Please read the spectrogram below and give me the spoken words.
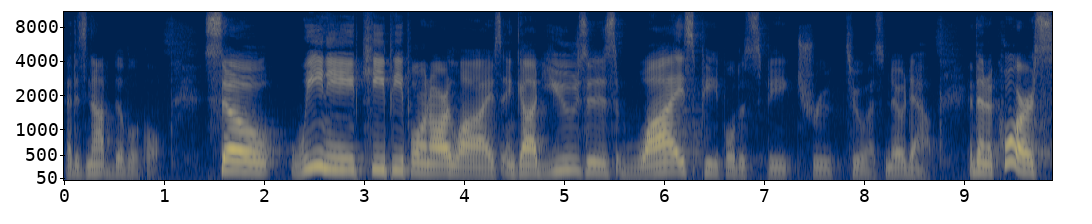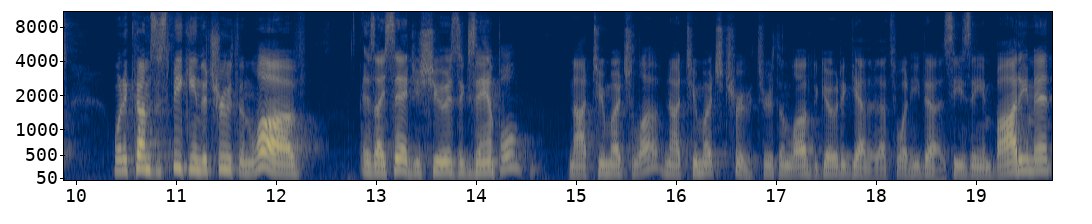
That is not biblical. So we need key people in our lives, and God uses wise people to speak truth to us, no doubt. And then, of course, when it comes to speaking the truth in love, as I said, Yeshua's example, not too much love, not too much truth. Truth and love to go together. That's what he does. He's the embodiment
